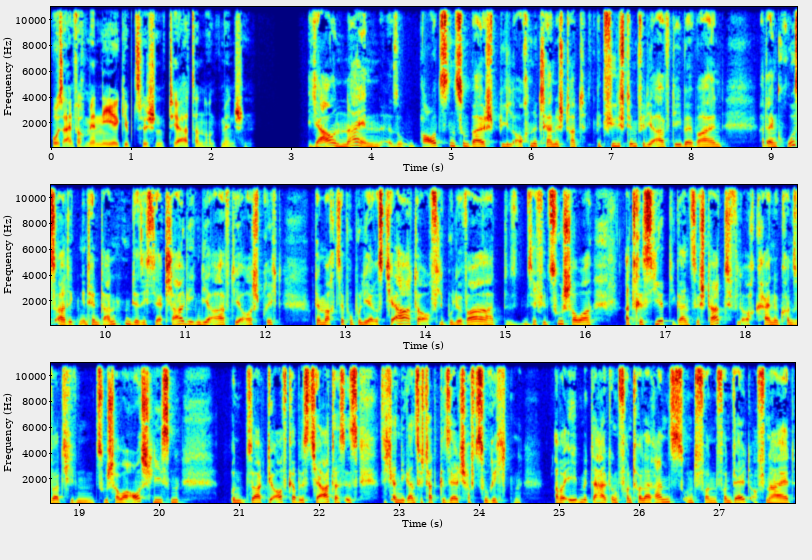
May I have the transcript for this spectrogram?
wo es einfach mehr Nähe gibt zwischen Theatern und Menschen. Ja und nein. Also Bautzen zum Beispiel, auch eine kleine Stadt mit vielen Stimmen für die AfD bei Wahlen, hat einen großartigen Intendanten, der sich sehr klar gegen die AfD ausspricht. Der macht sehr populäres Theater, auch viel Boulevard, hat sehr viel Zuschauer, adressiert die ganze Stadt, will auch keine konservativen Zuschauer ausschließen und sagt, die Aufgabe des Theaters ist, sich an die ganze Stadtgesellschaft zu richten. Aber eben mit der Haltung von Toleranz und von, von Weltoffenheit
